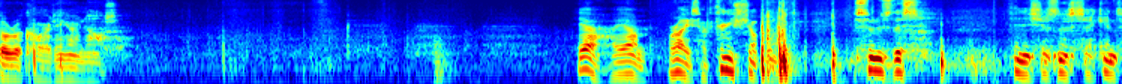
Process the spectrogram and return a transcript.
still recording or not? Yeah, I am. Right, I've finished shopping. As soon as this finishes in a second.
